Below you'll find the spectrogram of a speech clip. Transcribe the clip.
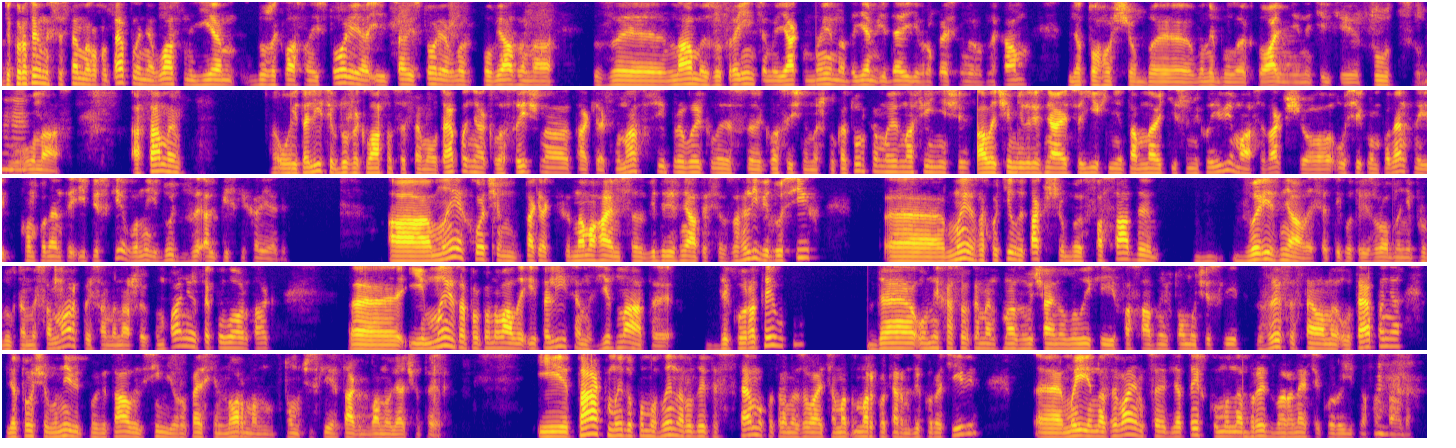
В декоративних системах утеплення власне є дуже класна історія, і ця історія пов'язана з нами, з українцями, як ми надаємо ідеї європейським виробникам для того, щоб е, вони були актуальні не тільки тут, mm -hmm. у нас. А саме у італійців дуже класна система утеплення, класична, так як у нас всі привикли з класичними штукатурками на фініші. Але чим відрізняються їхні там навіть ті самі клеєві маси, так що усі компоненти, компоненти і піски вони йдуть з альпійських кар'єрів. А ми хочемо, так як намагаємося відрізнятися взагалі від усіх, е, ми захотіли так, щоб фасади вирізнялися, ті, котрі зроблені продуктами Санмарко, і саме нашою компанією Текулор, так. Е, і ми запропонували італійцям з'єднати декоративку, де у них асортимент надзвичайно великий і фасадний, в тому числі, з системами утеплення, для того, щоб вони відповідали всім європейським нормам, в тому числі так 204. І так ми допомогли народити систему, яка називається Маркотерм Декоративі. Е, Ми її називаємо це для тих, кому набрид баранець і короїд на фасадах,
